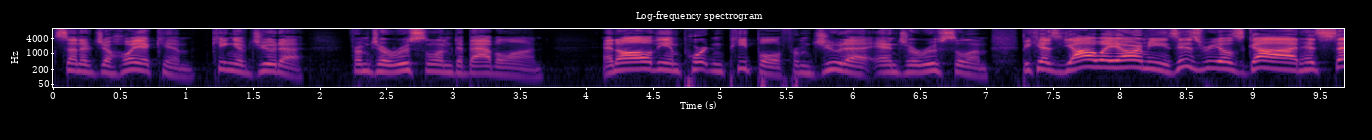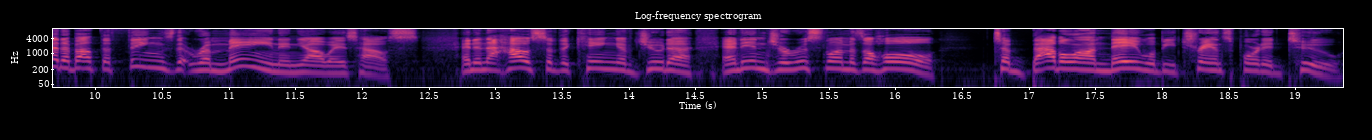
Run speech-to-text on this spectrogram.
son of Jehoiakim, king of Judah, from Jerusalem to Babylon and all the important people from Judah and Jerusalem, because Yahweh armies, Israel's God, has said about the things that remain in Yahweh's house, and in the house of the king of Judah, and in Jerusalem as a whole. To Babylon they will be transported too,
